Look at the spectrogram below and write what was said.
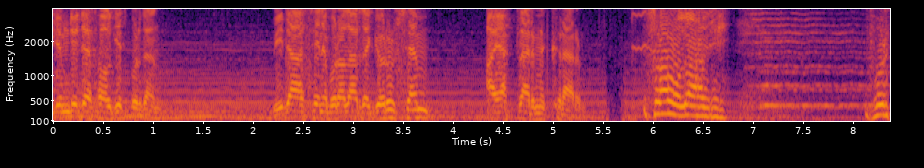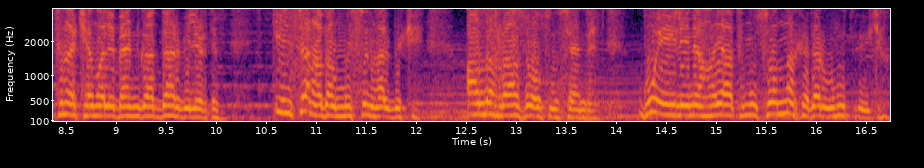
Şimdi defol git buradan. Bir daha seni buralarda görürsem ayaklarını kırarım. Sağ ol abi. Fırtına Kemal'i ben gaddar bilirdim. İnsan adammışsın halbuki. Allah razı olsun senden. Bu iyiliğini hayatımın sonuna kadar unutmayacağım.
